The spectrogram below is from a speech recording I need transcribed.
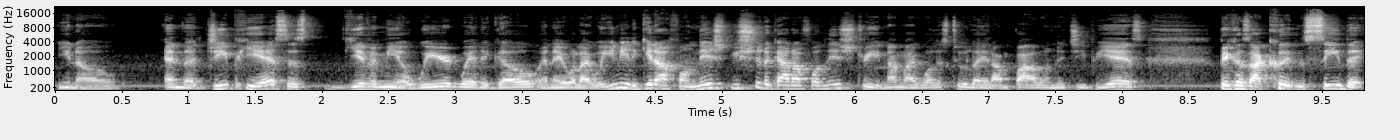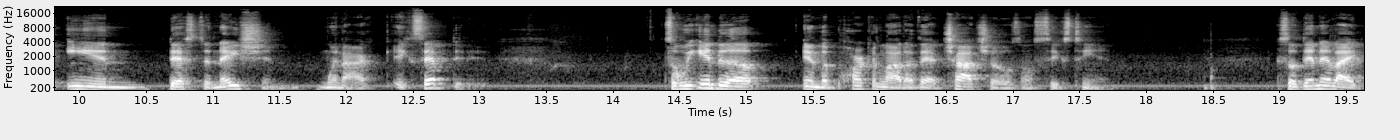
you know, and the GPS is giving me a weird way to go, and they were like, well, you need to get off on this. You should have got off on this street, and I'm like, well, it's too late. I'm following the GPS because I couldn't see the end destination when I accepted it. So we ended up in the parking lot of that Chacho's on 610. So then they're like,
